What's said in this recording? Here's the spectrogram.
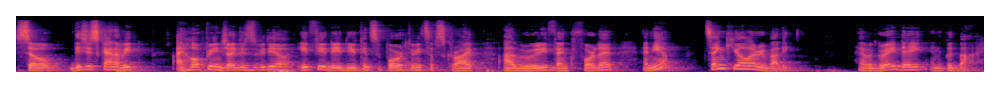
So this is kind of it. I hope you enjoyed this video. If you did, you can support me, subscribe. I'll be really thankful for that. And yeah, thank you all everybody. Have a great day and goodbye.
